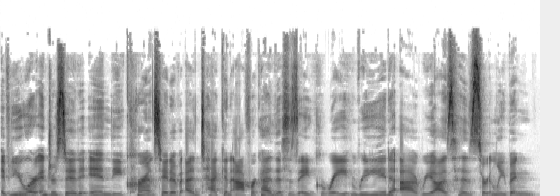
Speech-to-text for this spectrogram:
If you are interested in the current state of ed tech in Africa, this is a great read. Uh, Riaz has certainly been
